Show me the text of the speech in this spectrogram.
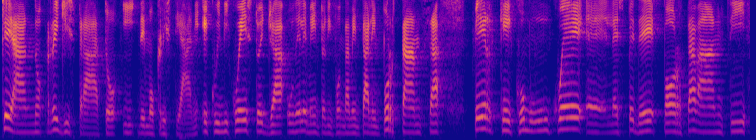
che hanno registrato i democristiani. E quindi questo è già un elemento di fondamentale importanza perché comunque eh, l'SPD porta avanti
